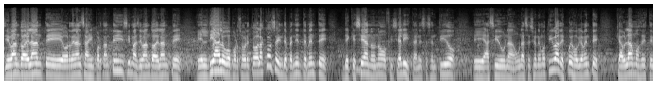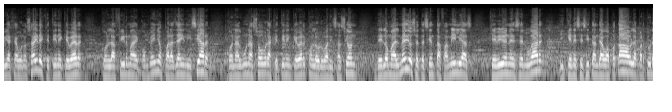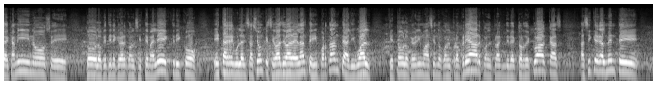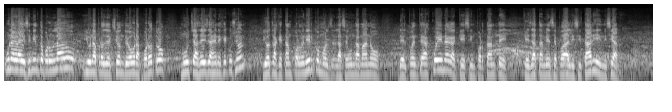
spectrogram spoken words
llevando adelante ordenanzas importantísimas, llevando adelante el diálogo por sobre todas las cosas, independientemente de que sean o no oficialistas. En ese sentido eh, ha sido una, una sesión emotiva. Después, obviamente, que hablamos de este viaje a Buenos Aires, que tiene que ver con la firma de convenios para ya iniciar con algunas obras que tienen que ver con la urbanización de Loma del Medio, 700 familias que viven en ese lugar y que necesitan de agua potable, apertura de caminos, eh, todo lo que tiene que ver con el sistema eléctrico. Esta regularización que se va a llevar adelante es importante, al igual que todo lo que venimos haciendo con el Procrear, con el plan director de cloacas. Así que realmente un agradecimiento por un lado y una proyección de obras por otro, muchas de ellas en ejecución y otras que están por venir, como la segunda mano del puente de Ascuénaga, que es importante que ya también se pueda licitar e iniciar.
